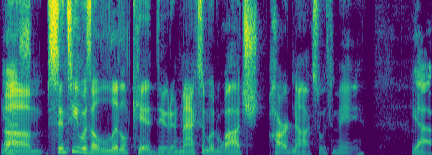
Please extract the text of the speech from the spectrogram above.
Yes. Um, since he was a little kid, dude, and Maxim would watch Hard Knocks with me. Yeah,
